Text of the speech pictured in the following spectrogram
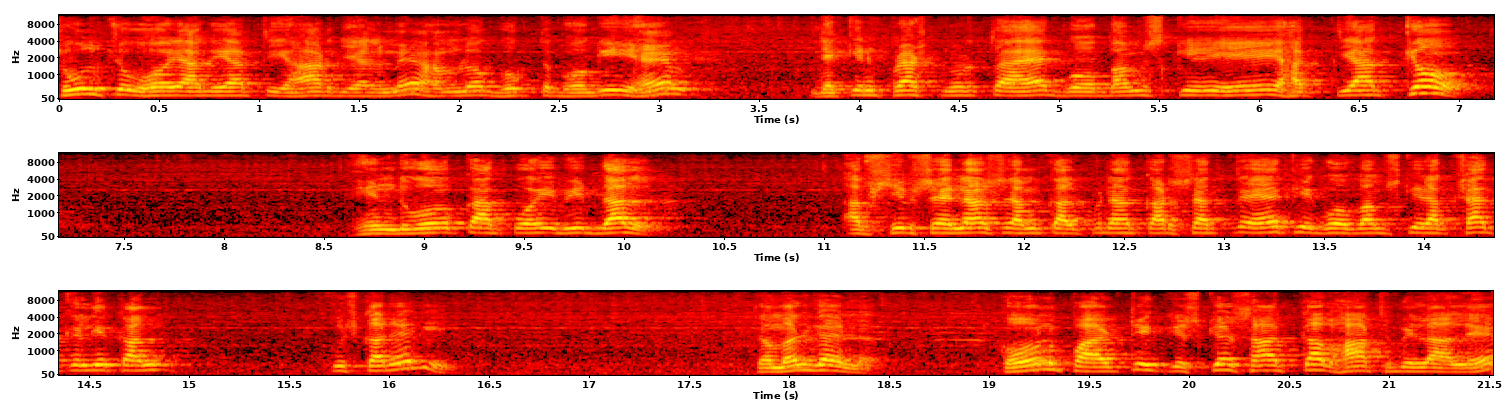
सूल चुभ होया गया तिहाड़ जेल में। हम लोग भुक्तभोगी हैं, लेकिन प्रश्न उठता है, गोवंश की हत्या क्यों? हिंदुओं का कोई भी दल अब शिवसेना से हम कल्पना कर सकते हैं कि गोवंश की रक्षा के लिए कल कुछ करेगी। समझ गए ना? कौन पार्टी किसके साथ कब हाथ मिला ले?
